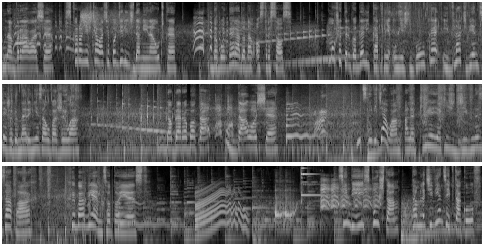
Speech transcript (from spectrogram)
Nabrała się. Skoro nie chciała się podzielić, dam jej nauczkę. Do burgera dodam ostry sos. Muszę tylko delikatnie unieść bułkę i wlać więcej, żeby Mary nie zauważyła. Dobra robota. Udało się. Nic nie widziałam, ale czuję jakiś dziwny zapach. Chyba wiem, co to jest. Spójrz tam. Tam leci więcej ptaków.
